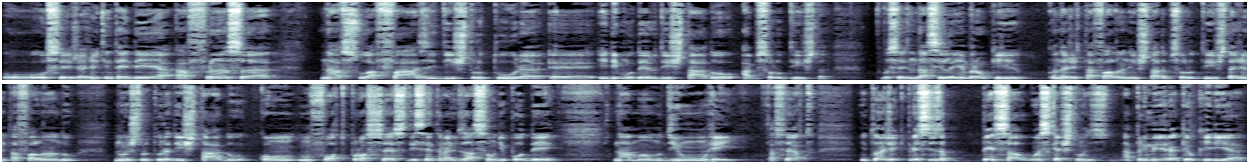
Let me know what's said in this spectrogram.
Ou, ou seja, a gente entender a, a França na sua fase de estrutura é, e de modelo de Estado absolutista. Vocês ainda se lembram que quando a gente está falando em Estado absolutista, a gente está falando numa estrutura de Estado com um forte processo de centralização de poder na mão de um rei, tá certo? Então a gente precisa pensar algumas questões. A primeira que eu queria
